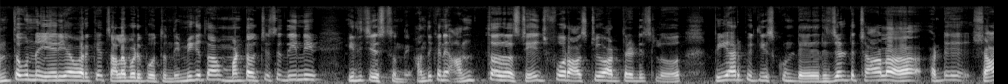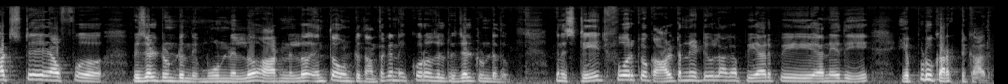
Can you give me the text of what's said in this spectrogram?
అంత ఉన్న ఏరియా వరకే చల్లబడిపోతుంది. మిగతా మంట వచ్చేసి దీన్ని ఇది చేస్తుంది. అందుకని అంత స్టేజ్ ఫోర్ ఆస్టియో ఆర్థరైటిస్లో పిఆర్పి తీసుకుంటే రిజల్ట్ చాలా అంటే షార్ట్ స్టే ఆఫ్ రిజల్ట్ ఉంటుంది. మూడు నెలలు ఆరు నెలలు ఎంతో ఉంటుంది. అంతకన్నా ఎక్కువ రోజులు రిజల్ట్ ఉండదు. కానీ స్టేజ్ ఫోర్కి ఒక ఆల్టర్నేటివ్ లాగా పిఆర్పి అనేది ఎప్పుడూ కరెక్ట్ కాదు.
